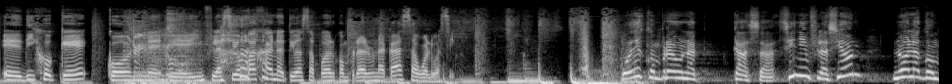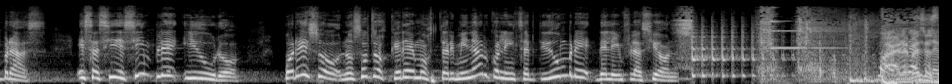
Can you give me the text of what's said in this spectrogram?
eh, dijo que con eh, inflación baja no te ibas a poder comprar una casa o algo así. Podés comprar una casa sin inflación, no la comprás. Es así de simple y duro. Por eso nosotros queremos terminar con la incertidumbre de la inflación. Bueno, ese al es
